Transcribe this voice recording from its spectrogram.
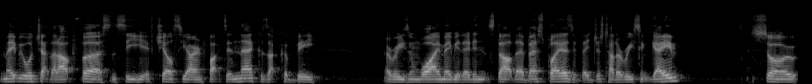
Maybe we'll check that out first and see if Chelsea are in fact in there because that could be a reason why maybe they didn't start their best players if they just had a recent game. So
